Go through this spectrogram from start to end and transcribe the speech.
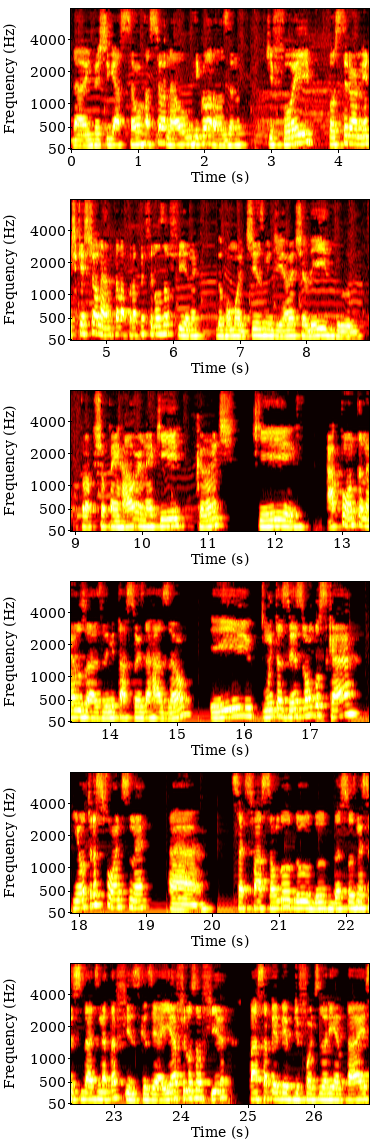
da investigação racional rigorosa, né? que foi posteriormente questionado pela própria filosofia, né? do romantismo em diante ali, do próprio Schopenhauer, né? que Kant, que aponta né, as limitações da razão e muitas vezes vão buscar em outras fontes, né? A satisfação do, do, do, das suas necessidades metafísicas. E aí a filosofia passa a beber de fontes orientais,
